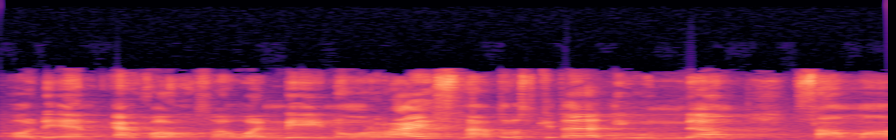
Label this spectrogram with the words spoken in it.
ODNR kalau nggak salah One Day No Rise. Nah terus kita diundang sama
